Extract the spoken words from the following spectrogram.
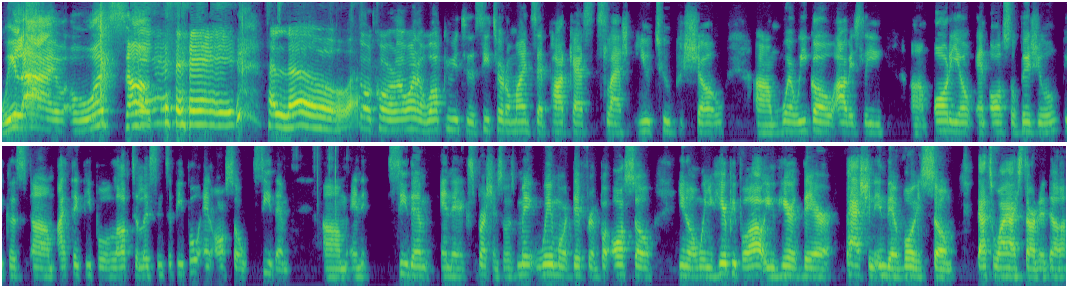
We live. What's up? Hey, hello. So, Cora, I want to welcome you to the Sea Turtle Mindset podcast slash YouTube show, um, where we go obviously um, audio and also visual because um, I think people love to listen to people and also see them um, and see them in their expression. So it's may, way more different. But also, you know, when you hear people out, you hear their passion in their voice. So that's why I started uh,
